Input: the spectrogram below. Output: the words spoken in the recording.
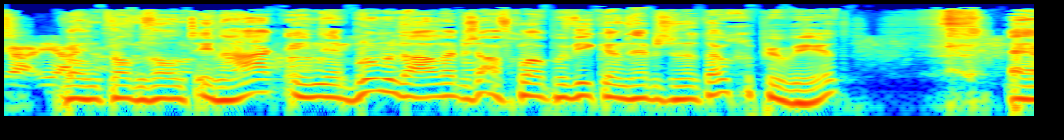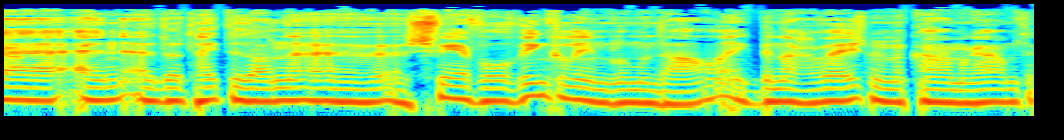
ja, ja, want, want, want in, Haak, in eh, Bloemendaal hebben ze afgelopen weekend hebben ze dat ook geprobeerd. Eh, en eh, dat heette dan eh, Sfeervol Winkel in Bloemendaal. Ik ben daar geweest met mijn camera om te,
